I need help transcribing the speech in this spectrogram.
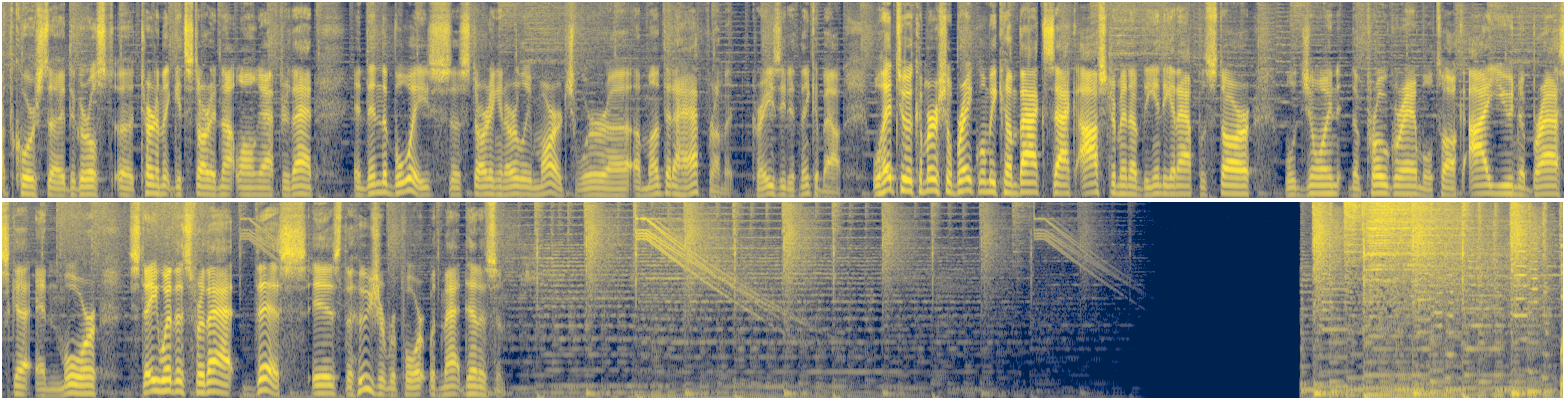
of course, uh, the girls' uh, tournament gets started not long after that. And then the boys, uh, starting in early March, we're uh, a month and a half from it. Crazy to think about. We'll head to a commercial break. When we come back, Zach Osterman of the Indianapolis Star will join the program. We'll talk IU, Nebraska, and more. Stay with us for that. This is the Hoosier Report with Matt Dennison.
